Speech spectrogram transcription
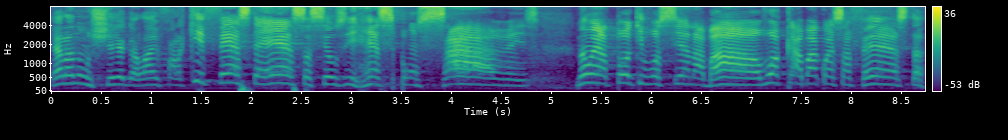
Ela não chega lá e fala: Que festa é essa, seus irresponsáveis? Não é à toa que você é Nabal, vou acabar com essa festa.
